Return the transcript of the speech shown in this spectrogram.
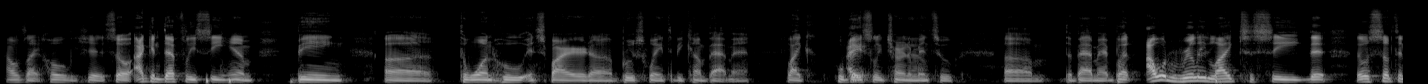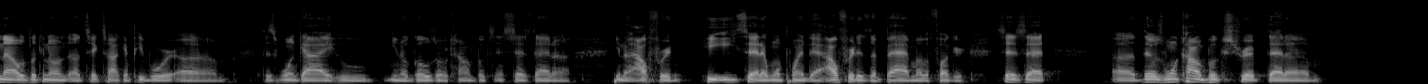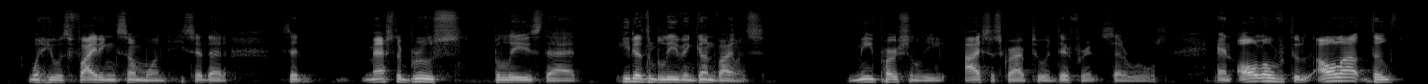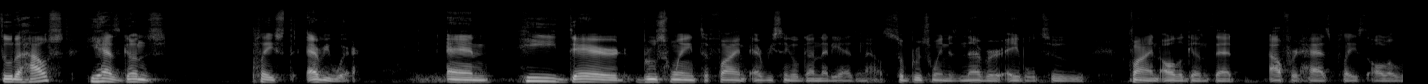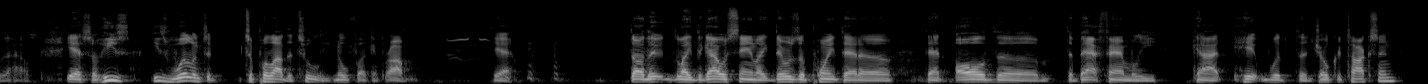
I was like, holy shit. So I can definitely see him being uh, the one who inspired uh, Bruce Wayne to become Batman, like who I- basically turned him into um, the Batman. But I would really like to see that there was something I was looking on uh, TikTok and people were um, this one guy who you know goes over comic books and says that uh, you know Alfred. He he said at one point that Alfred is a bad motherfucker. Says that uh, there was one comic book strip that um, when he was fighting someone, he said that he said Master Bruce believes that he doesn't believe in gun violence. Me personally, I subscribe to a different set of rules, and all over through all out the, through the house, he has guns placed everywhere, and he dared Bruce Wayne to find every single gun that he has in the house. So Bruce Wayne is never able to find all the guns that Alfred has placed all over the house. Yeah, so he's he's willing to to pull out the Thule, no fucking problem. Yeah. So they, like the guy was saying, like there was a point that uh that all the the Bat family got hit with the Joker toxin,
